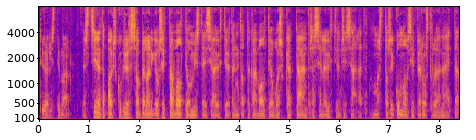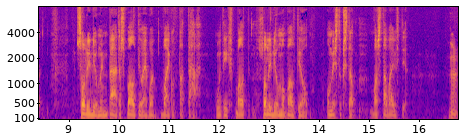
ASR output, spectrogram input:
työllistymään. Ja sitten siinä tapauksessa, kun kyseessä on vielä ainakin osittain valtioomisteisia yhtiöitä, niin totta kai valtio voisi käyttää ääntänsä siellä yhtiön sisällä. Mun tosi kummallisia perusteluja näin, että Solidiumin päätös, valtio ei voi vaikuttaa tähän. Kuitenkin Solidium on valtio-omistuksesta vastaava yhtiö. Hmm.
